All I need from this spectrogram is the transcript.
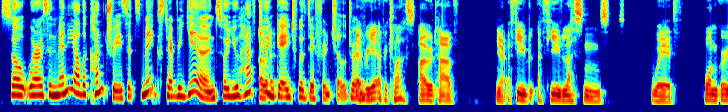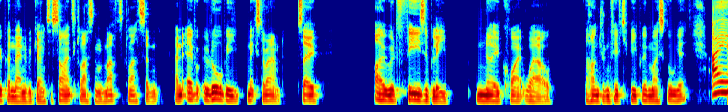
So, whereas in many other countries, it's mixed every year. And so you have to Oh, engage with different children. Every year, every class, I would have, you know, a few a few lessons with one group, and then we'd go into science class and maths class, and and it would all be mixed around. So I would feasibly know quite well 150 people in my school year. I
